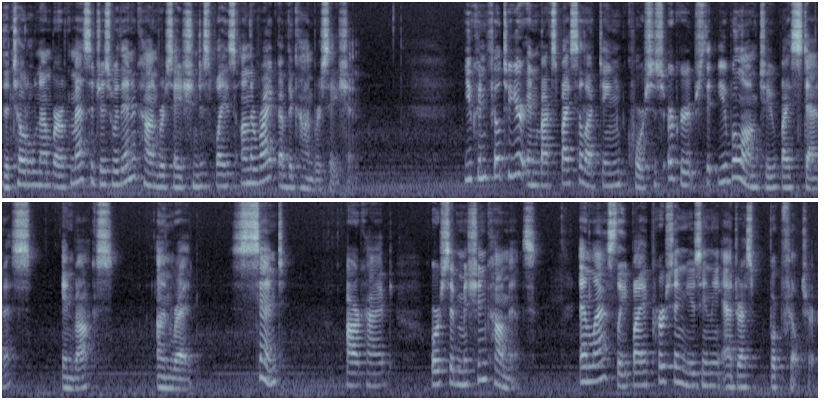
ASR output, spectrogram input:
The total number of messages within a conversation displays on the right of the conversation. You can filter your inbox by selecting courses or groups that you belong to by status, inbox, unread, sent, archived, or submission comments. And lastly, by a person using the address book filter.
